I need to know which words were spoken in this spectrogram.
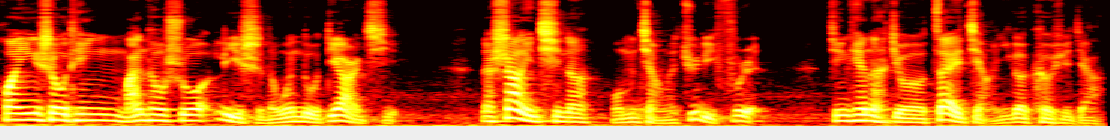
欢迎收听《馒头说历史的温度》第二期。那上一期呢，我们讲了居里夫人，今天呢就再讲一个科学家。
